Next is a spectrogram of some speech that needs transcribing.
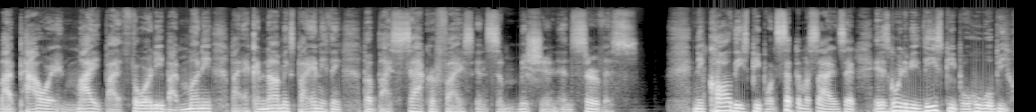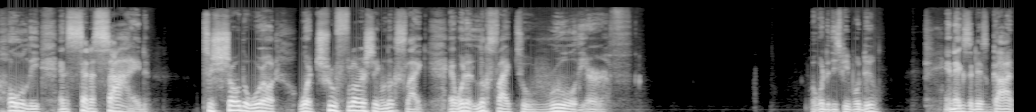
by power and might, by authority, by money, by economics, by anything, but by sacrifice and submission and service. And he called these people and set them aside and said, It is going to be these people who will be holy and set aside to show the world what true flourishing looks like and what it looks like to rule the earth. But what did these people do? In Exodus, God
